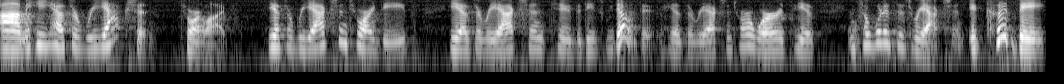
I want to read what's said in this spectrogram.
um, he has a reaction to our lives. He has a reaction to our deeds. He has a reaction to the deeds we don't do. He has a reaction to our words. He has, and so what is his reaction? It could be,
